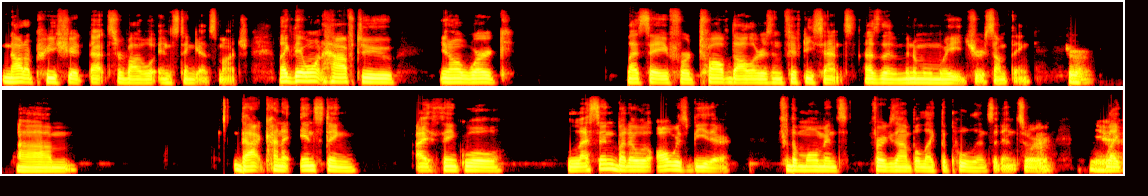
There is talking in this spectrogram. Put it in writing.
not appreciate that survival instinct as much. Like they won't have to, you know, work let's say for $12.50 as the minimum wage or something. Sure. Um that kind of instinct I think will lessen, but it will always be there for the moments, for example, like the pool incidents or Yeah. like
